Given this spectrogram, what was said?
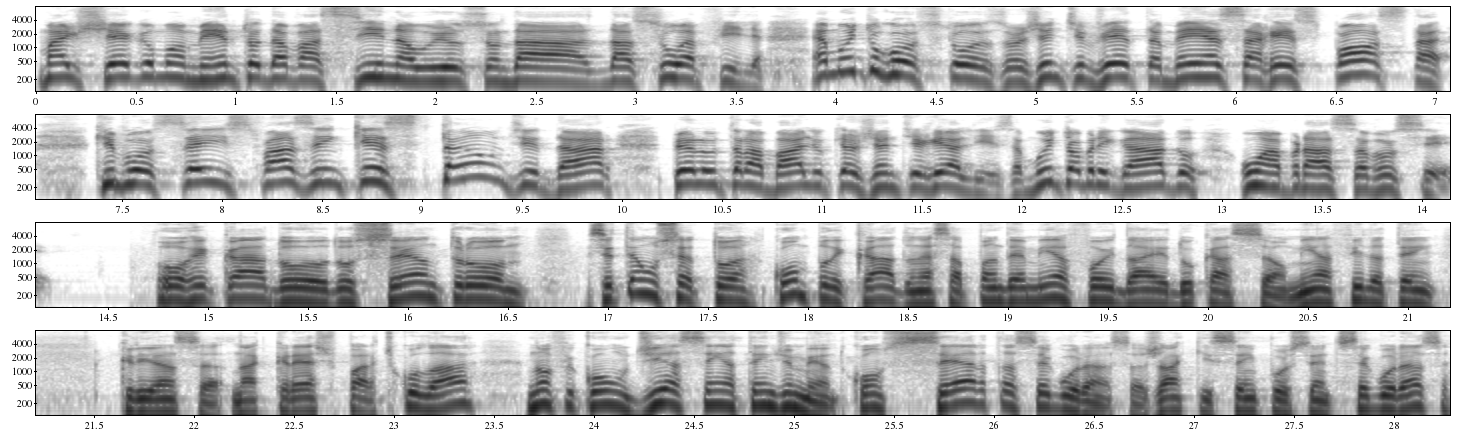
mas chega o momento da vacina, Wilson, da, da sua filha. É muito gostoso a gente ver também essa resposta que vocês fazem questão de dar pelo trabalho que a gente realiza. Muito obrigado, um abraço a você. O Ricardo do Centro, se tem um setor complicado nessa pandemia foi da educação. Minha filha tem criança na creche particular não ficou um dia sem atendimento, com certa segurança, já que 100% de segurança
